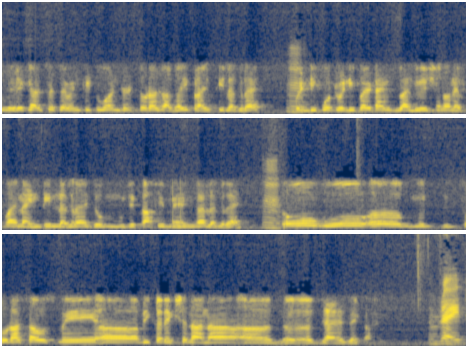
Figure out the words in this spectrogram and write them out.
मेरे ख्याल से सेवेंटी टू हंड्रेड थोड़ा ज़्यादा ही प्राइस ही लग रहा है। Twenty four twenty five times valuation on F I लग रहा है जो मुझे काफ़ी महँगा लग रहा है। हम्म। तो वो थोड़ा सा उसमें अभी करेक्शन आना जायज़ है काफ़ी। राइट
